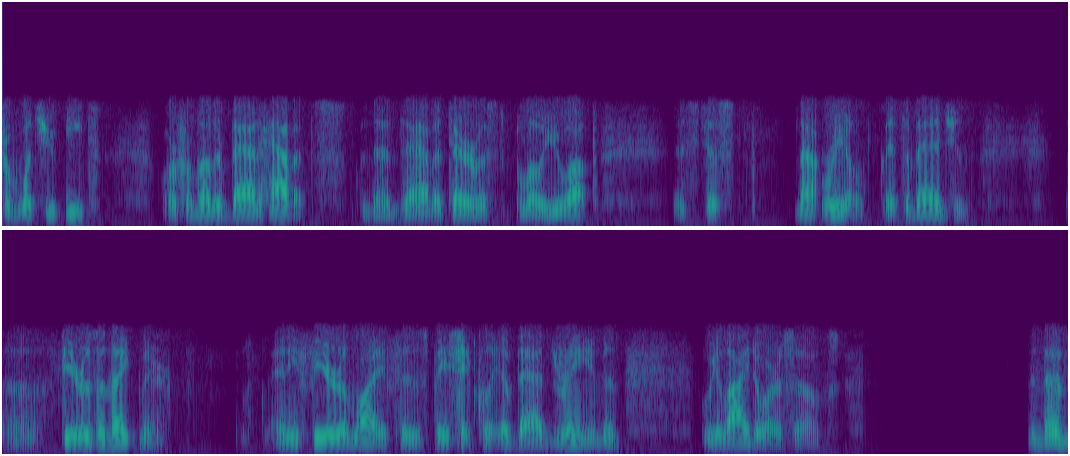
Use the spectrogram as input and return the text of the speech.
from what you eat or from other bad habits than to have a terrorist blow you up. It's just not real. It's imagined. Uh, fear is a nightmare. Any fear in life is basically a bad dream, and we lie to ourselves. And mm-hmm.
